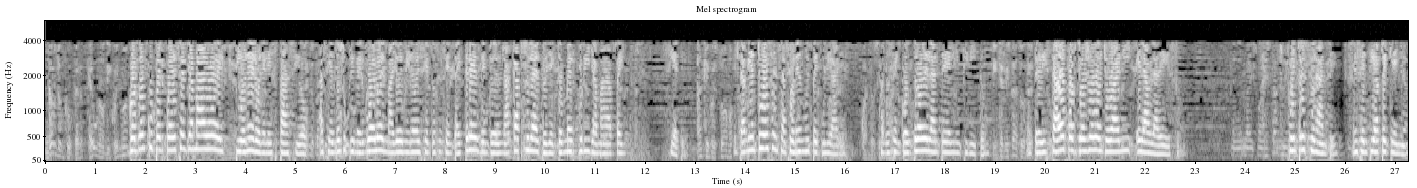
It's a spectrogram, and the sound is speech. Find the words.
Gordon Cooper è uno di quei nuovi Gordon Cooper puede ser llamado el pionero en el espacio, haciendo su primer vuelo en mayo de 1963 dentro de una cápsula del proyecto Mercury llamada Fate 7. Anche quest'uomo Él también tuvo sensaciones muy peculiares cuando se encontró delante del infinito. Entrevistado por Giorgio Bon Giovanni, él habla de eso. Fue impresionante, me sentía pequeño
